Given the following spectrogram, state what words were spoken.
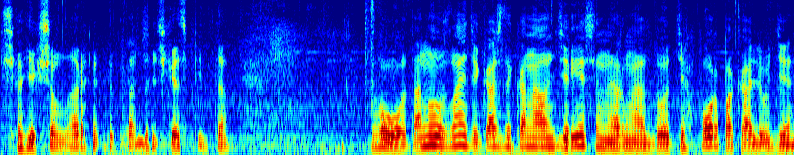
Все, якщо пандочка спит там. Вот, а ну, знаете, каждый канал интересен, наверное, до тех пор, пока люди,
